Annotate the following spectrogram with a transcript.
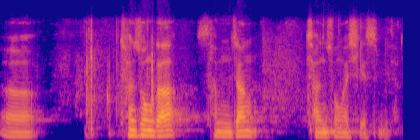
어, 찬송가 3장 찬송하시겠습니다.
